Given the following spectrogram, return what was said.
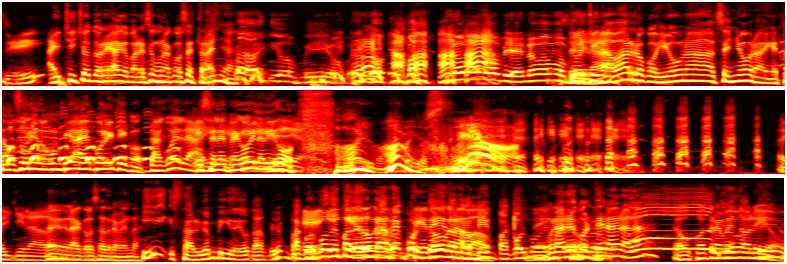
Sí. Hay chichos de oreja que parecen una cosa extraña. Ay, Dios mío. No, va- no vamos bien, no vamos bien. Georgie Navarro cogió una señora en Estados Unidos en un viaje político. ¿Te acuerdas? Y se le pegó y le dijo, ¡Ay, mami, Dios mío! Al "Ay, Ginador. una cosa tremenda. Y salió en video también. Para Eh, colmo de madera, una reportera también. Para colmo de Una reportera era la. Te buscó tremendo Dios lío.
